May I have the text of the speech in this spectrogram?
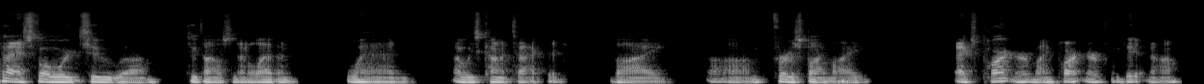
fast forward to um, 2011 when I was contacted by um, first by my ex-partner, my partner from Vietnam,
